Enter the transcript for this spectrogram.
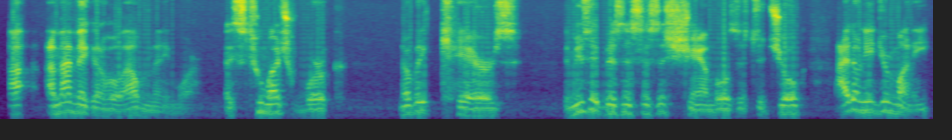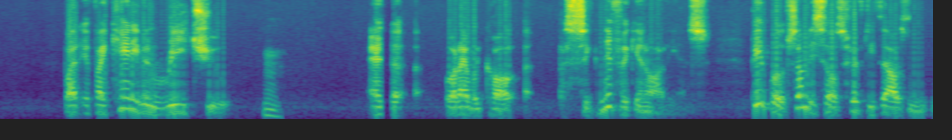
I, I'm not making a whole album anymore. It's too much work. Nobody cares. The music business is a shambles. It's a joke. I don't need your money. But if I can't even reach you Hmm. as a, what I would call a, a significant audience, people, if somebody sells 50,000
